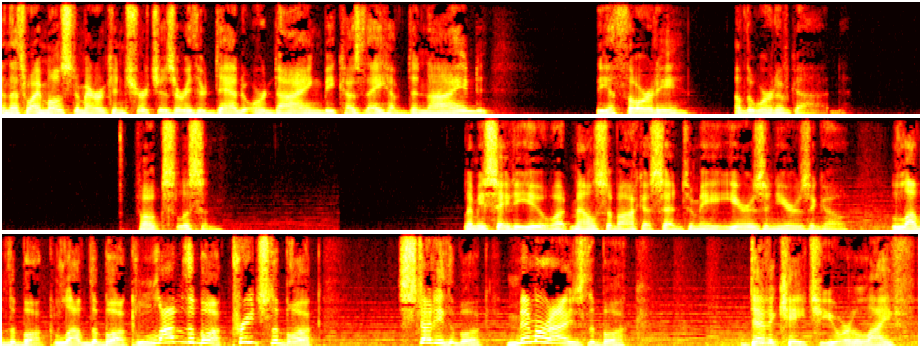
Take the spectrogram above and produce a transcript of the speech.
And that's why most American churches are either dead or dying because they have denied the authority of the Word of God. Folks, listen. Let me say to you what Mel Sabaka said to me years and years ago. Love the book, love the book, love the book, preach the book, study the book, memorize the book, dedicate your life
